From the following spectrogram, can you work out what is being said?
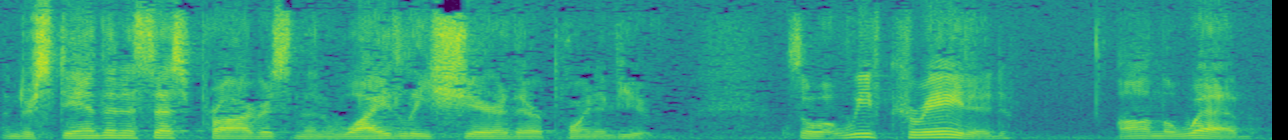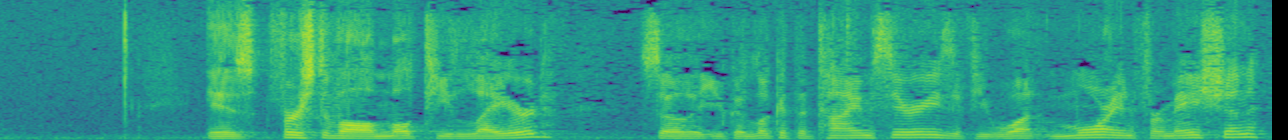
understand and assess progress, and then widely share their point of view. So what we've created on the web is, first of all, multi-layered so that you can look at the time series. If you want more information,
